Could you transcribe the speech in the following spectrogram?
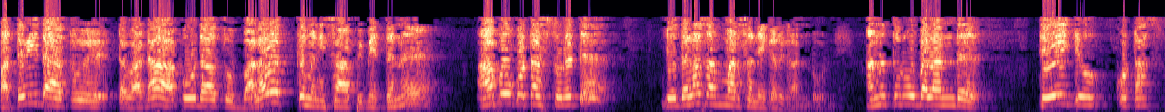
පඨවි ධාතුවට වඩා ආපෝ ධාතුව බලවත්කම නිසා අපි මෙතන ආපෝ කොටස් වලට යොදලා සම්මර්ෂණය කරගන්න ඕනේ. අනතුරුව බලන්න තේජෝ කොටස්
